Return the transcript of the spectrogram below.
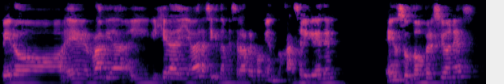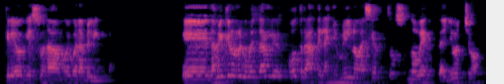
pero es rápida y ligera de llevar, así que también se la recomiendo. Hansel y Gretel, en sus dos versiones, creo que es una muy buena película. Eh, también quiero recomendarle otra del año 1998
